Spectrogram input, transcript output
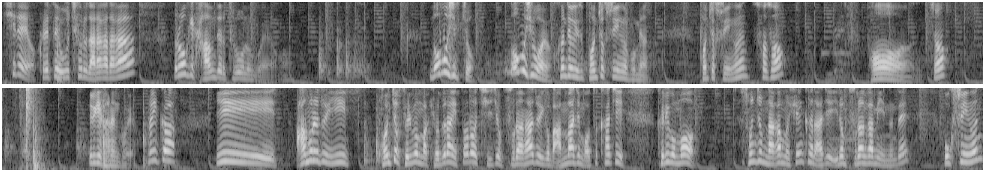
치래요. 그랬더니 우측으로 날아가다가 이렇게 가운데로 들어오는 거예요. 너무 쉽죠? 너무 쉬워요. 그런데 여기서 번쩍 스윙을 보면 번쩍 스윙은 서서 번쩍 이렇게 가는 거예요. 그러니까 이 아무래도 이 번쩍 들면 막 겨드랑이 떨어지죠. 불안하죠. 이거 안 맞으면 어떡하지? 그리고 뭐 손 좀 나가면 쉔크 나지? 이런 불안감이 있는데 옥스윙은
